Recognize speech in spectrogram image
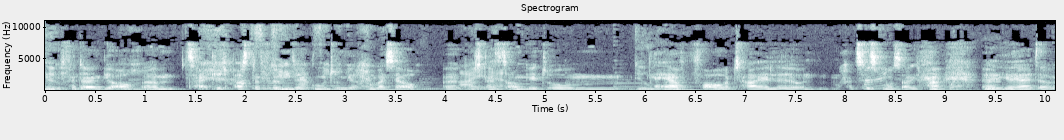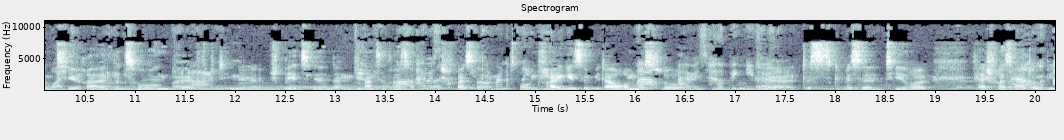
Ich finde irgendwie auch ähm, zeitlich passt der Film sehr gut irgendwie rein, weil es ja auch äh, großteils darum geht, um naja, Vorurteile und Rassismus, sage ich mal, äh, hier halt um Tiere halt bezogen, weil verschiedene Spezien, dann Pflanzenfresser, Fleischfresser und im Fall geht es irgendwie darum, dass so äh, dass gewisse Tiere, Fleischfresser halt irgendwie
